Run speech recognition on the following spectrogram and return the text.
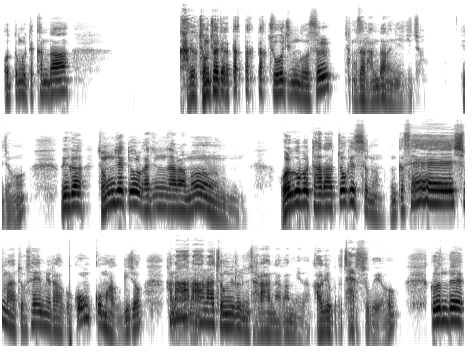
어떤 걸 택한다? 가격 정찰제가 딱딱딱 주어진 것을 장사를 한다는 얘기죠. 그죠? 그러니까 정제격을 가진 사람은 월급을 다다 쪼개 쓰는 그러니까 세심하죠. 세밀하고 꼼꼼하고 그죠? 하나하나 하나 정리를 잘 나갑니다. 가계부도 잘 쓰고요. 그런데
